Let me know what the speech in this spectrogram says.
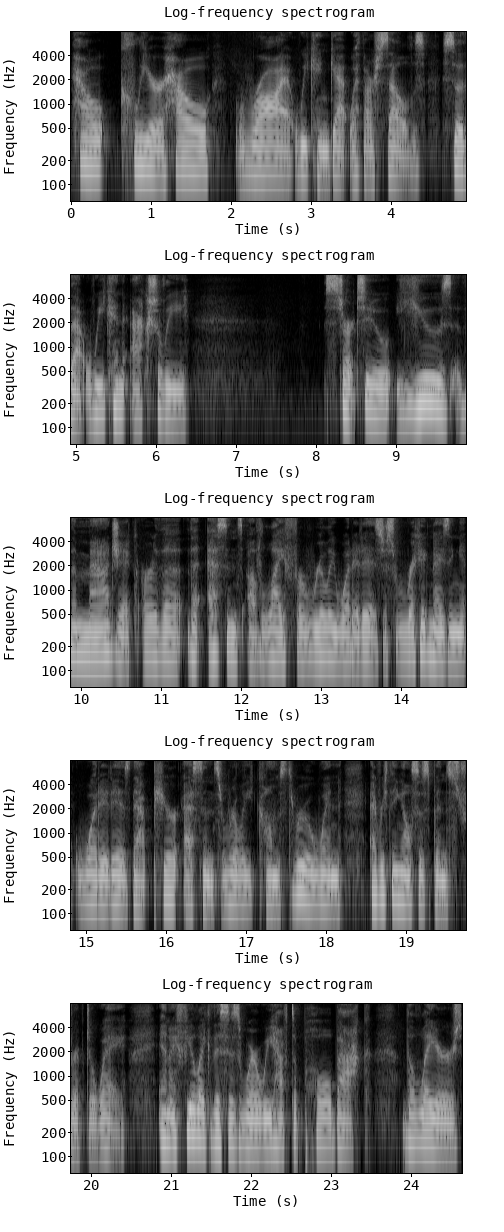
how clear, how raw we can get with ourselves so that we can actually start to use the magic or the the essence of life for really what it is just recognizing it what it is that pure essence really comes through when everything else has been stripped away. And i feel like this is where we have to pull back the layers,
